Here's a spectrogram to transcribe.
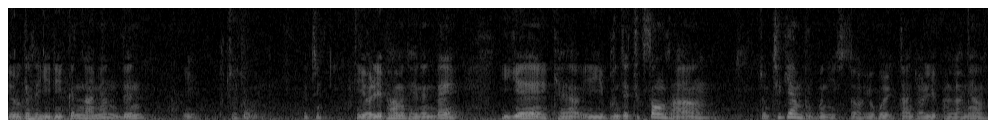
이렇게 해서 일이 끝나면 는 1 붙여주면 돼. 그치? 연립하면 되는데 이게 계산, 이 문제 특성상 좀 특이한 부분이 있어. 요걸 일단 연립하려면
